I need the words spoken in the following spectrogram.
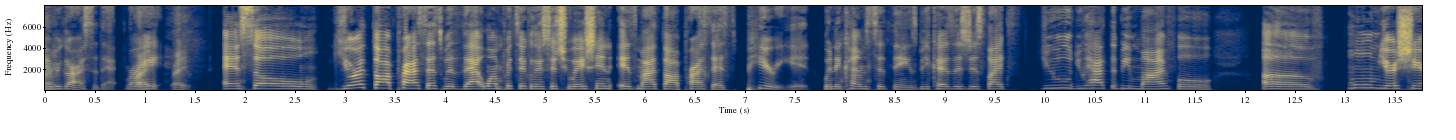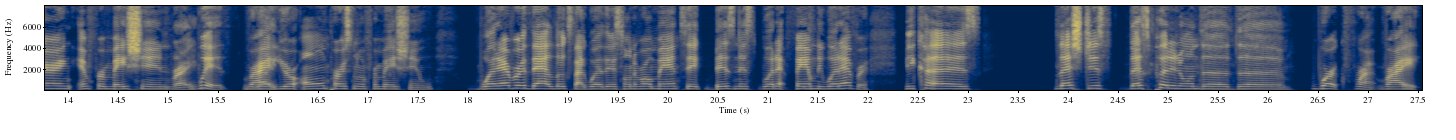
in regards to that, right? Right. And so your thought process with that one particular situation is my thought process period when it comes to things because it's just like you you have to be mindful of whom you're sharing information Right. with, right? Right. Your own personal information, whatever that looks like, whether it's on a romantic, business, what family, whatever. Because let's just let's put it on the the work front, right?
